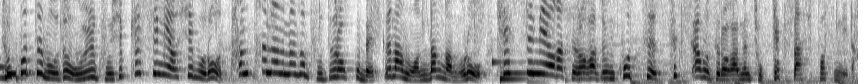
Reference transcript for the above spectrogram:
두 코트 모두 울 90 캐시미어 10으로 탄탄하면서 부드럽고 매끈한 원단감으로 캐시미어가 들어가준 코트 특가로 들어가면 좋겠다 싶었습니다.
